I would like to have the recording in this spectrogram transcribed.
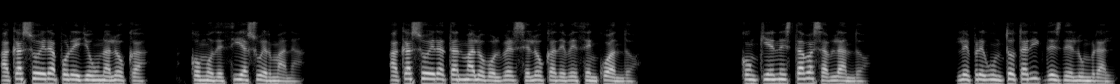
¿Acaso era por ello una loca, como decía su hermana? ¿Acaso era tan malo volverse loca de vez en cuando? ¿Con quién estabas hablando? Le preguntó Tarik desde el umbral.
